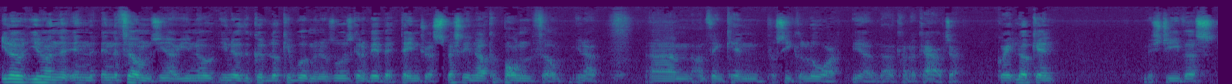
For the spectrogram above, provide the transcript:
you know, you know, in the in in the films, you know, you know, you know, the good-looking woman was always going to be a bit dangerous, especially in like a Bond film. You know, um, I'm thinking Pussy Galore. You know, that kind of character. Great looking, mischievous,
